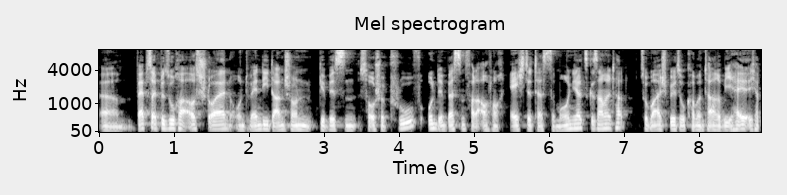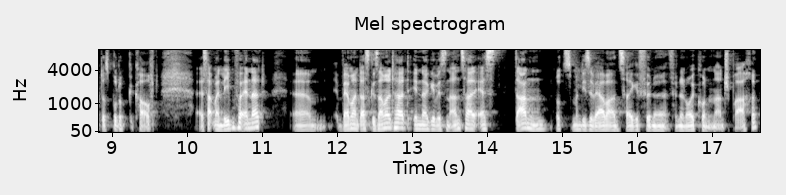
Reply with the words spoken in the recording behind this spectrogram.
ähm, Website-Besucher aussteuern und wenn die dann schon gewissen Social Proof und im besten Fall auch noch echte Testimonials gesammelt hat, zum Beispiel so Kommentare wie, hey, ich habe das Produkt gekauft, es hat mein Leben verändert. Ähm, wenn man das gesammelt hat in einer gewissen Anzahl, erst dann nutzt man diese Werbeanzeige für eine, für eine Neukundenansprache.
